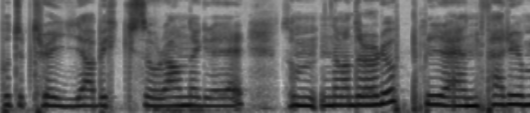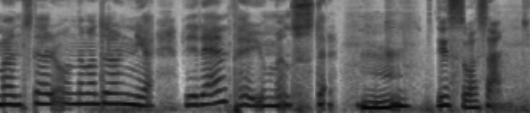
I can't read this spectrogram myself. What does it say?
på typ tröja, byxor och andra grejer. Som när man drar upp blir det en färg och mönster och när man drar ner blir det en färg och mönster. Mm, det är så sant.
